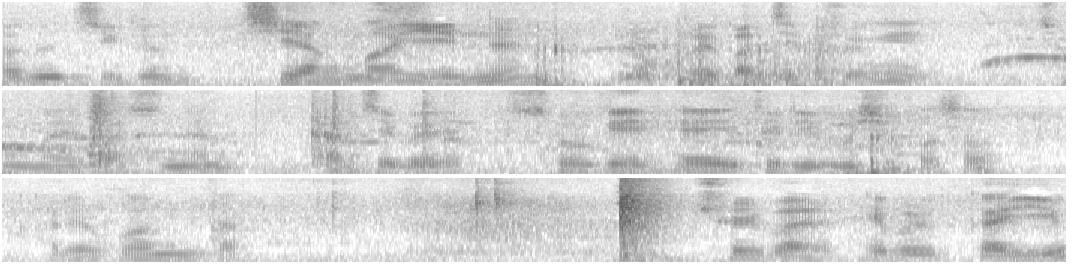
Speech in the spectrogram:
저는 지금 치앙마이에 있는 로컬 맛집 중에 정말 맛있는 맛집을 소개해 드리고 싶어서 가려고 합니다. 출발해볼까요?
